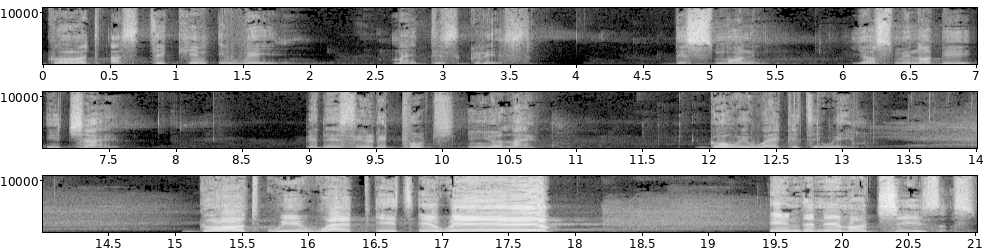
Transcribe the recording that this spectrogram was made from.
God has taken away my disgrace. This morning, yours may not be a child, but there's a reproach in your life. God will wipe it away. God will wipe it away in the name of Jesus.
